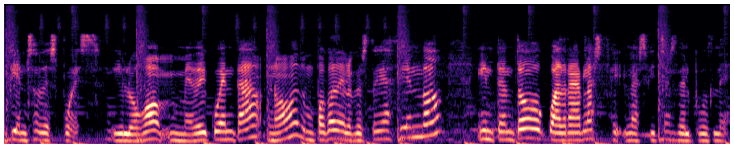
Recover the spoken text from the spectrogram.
pienso después. Y luego me doy cuenta ¿no? de un poco de lo que estoy haciendo, intento cuadrar las, las fichas del puzzle.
